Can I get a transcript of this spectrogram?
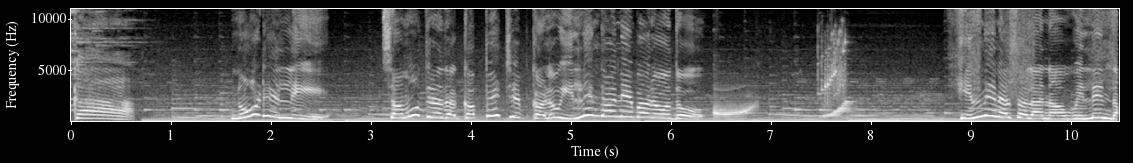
ಪುಕ್ಕ ನೋಡಿ ಇಲ್ಲಿ. ಸಮುದ್ರದ ಕಪ್ಪೆ ಚಿಪ್ಗಳು ಇಲ್ಲಿಂದಾನೇ ಬರೋದು. ಹಿಂದಿನ ಸಲ ನಾವು ಇಲ್ಲಿಂದ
